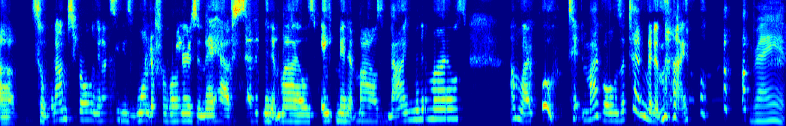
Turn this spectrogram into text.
Uh, so when I'm scrolling and I see these wonderful runners and they have seven minute miles, eight minute miles, nine minute miles, I'm like, ten, my goal is a 10 minute mile. Right.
